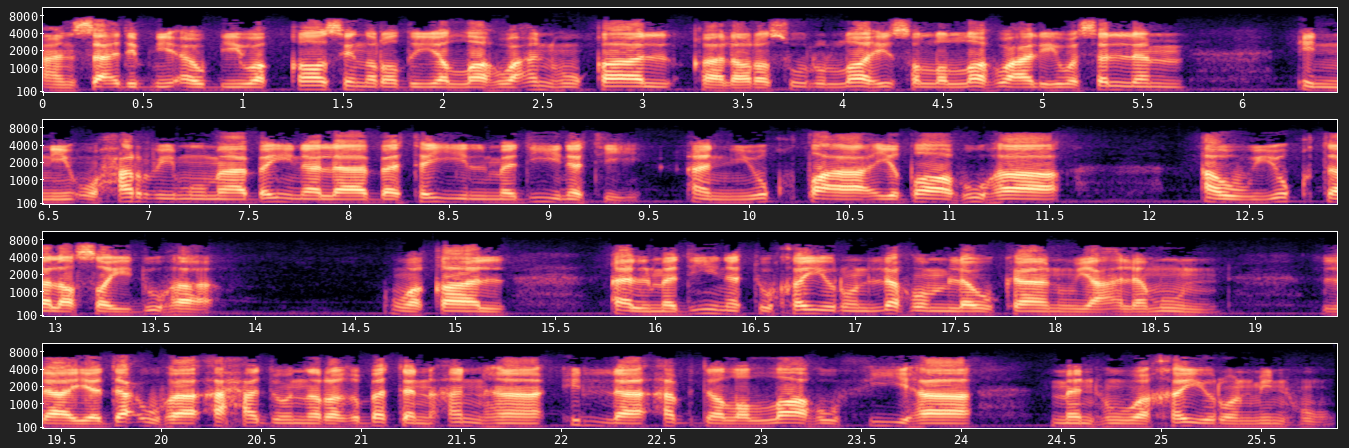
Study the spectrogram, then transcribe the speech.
عن سعد بن أبي وقاص رضي الله عنه قال قال رسول الله صلى الله عليه وسلم إني أحرم ما بين لابتي المدينة أن يقطع عضاهها أو يقتل صيدها. وقال المدينة خير لهم لو كانوا يعلمون. لا يدعها أحد رغبة عنها إلا أبدل الله فيها من هو خير منه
